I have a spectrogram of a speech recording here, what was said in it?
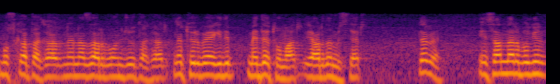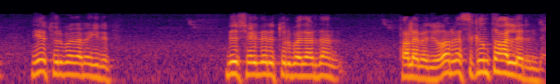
muska takar, ne nazar boncuğu takar, ne türbeye gidip medet umar, yardım ister. Değil mi? İnsanlar bugün niye türbelere gidip bir şeyleri türbelerden talep ediyorlar ve sıkıntı hallerinde.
